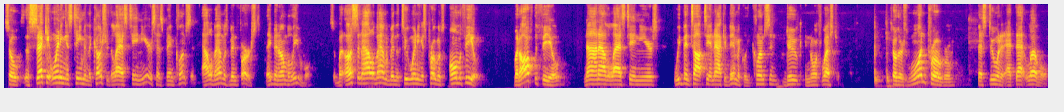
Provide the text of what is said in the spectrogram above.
so the second winningest team in the country the last 10 years has been Clemson. Alabama's been first. They've been unbelievable. So, but us and Alabama have been the two winningest programs on the field. But off the field, nine out of the last 10 years, we've been top 10 academically, Clemson, Duke, and Northwestern. So there's one program that's doing it at that level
